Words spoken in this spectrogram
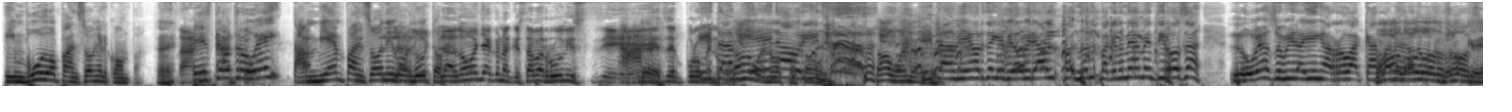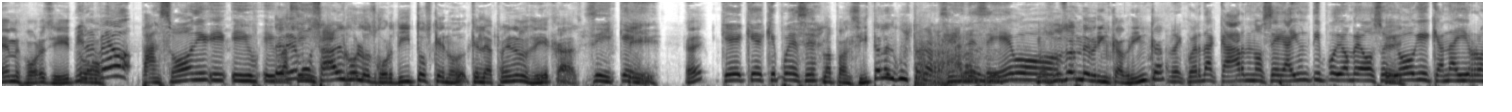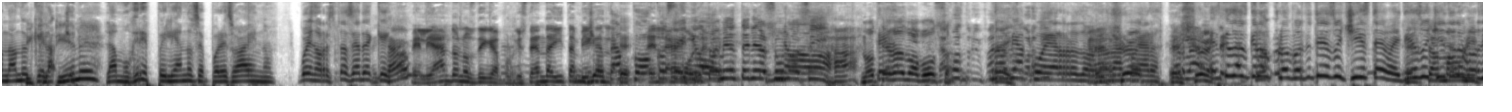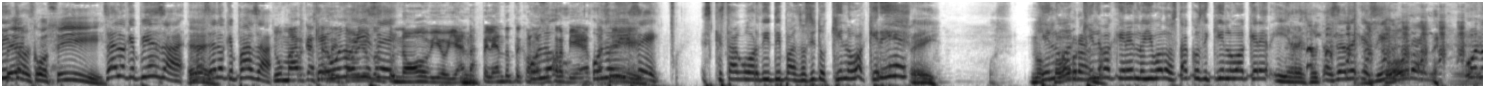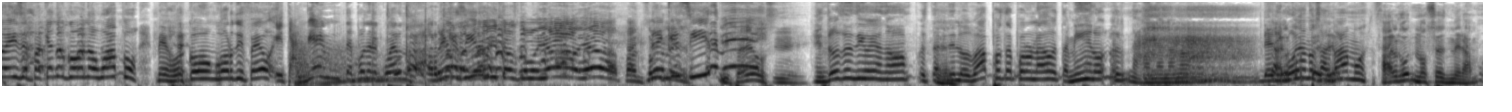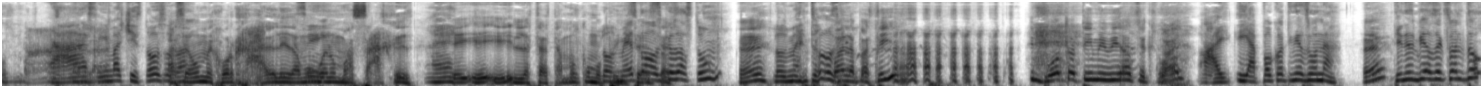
timbudo, panzón el compa. Ah, ni Este tanto. otro güey, también panzón y La do- gordito. La doña con la que estaba Rudy es, eh, es el puro Y menú. también ahorita. Está buena. Y también ahorita que video viral, no, para que no me vean mentirosa, lo voy a subir ahí en arroba Carla No, Medrano no, con no, los no, dos. queme, pobrecito. Mira feo, panzón y, y, y, y Tenemos algo los gorditos que, no, que le atraen a las viejas. Sí, ¿qué? ¿Eh? ¿Qué, qué, ¿Qué puede ser? La pancita les gusta agarrar. Sí, de cebo. Nos usan de brinca-brinca. Recuerda carne, no sé, hay un tipo de hombre oso Sí. yogi que anda ahí rondando y, ¿Y que la, tiene? las mujeres peleándose por eso, ay no. Bueno, resulta ser de que Peleando nos diga, porque usted anda ahí también. Yo en tampoco, en señor. Tú también tenías uno No. así. Ajá. No te Te- hagas babosa. no me acuerdo, no El me Shrek, acuerdo. Es que sabes que los, los gorditos tienen su chiste, güey. Tienen su chiste los gorditos. Sí. ¿Sabes lo que piensa? No Eh. sé lo que pasa. Tú marcas que uno territorio dice, con tu novio y andas peleándote con uno, las otras viejas. uno Sí. dice, es que está gordito y panzoncito, ¿quién lo va a querer? Ey, pues, nos ¿Quién, lo va, sobran. quién le va a querer? Lo llevo a los tacos y ¿quién lo va a querer? Y resulta ser de que sí. Sobran. Uno dice, ¿para qué ando con uno guapo? Mejor con un gordo y feo. Y también te pone el cuerno. ¿De Arriba qué los sirve? gorditos como yo, ya, ¿De panzones. qué sirve? Y feos. Entonces digo yo, no, pues ta- los va a pasar por un lado, también el otro. No, no, no, no. De ninguna nos tenemos- salvamos. Algo nos esmeramos más. Ah, sí, más chistoso. ¿verdad? Hacemos mejor jale, damos Sí. buenos masajes. Eh. Y, y- y las tratamos como Los princesas. métodos que usas tú. ¿Eh? Los métodos. ¿Cuál, la pastilla? ¿Te importa a ti mi vida sexual? Ay, ¿y a poco tienes una? ¿Eh? ¿Tienes vida sexual tú?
